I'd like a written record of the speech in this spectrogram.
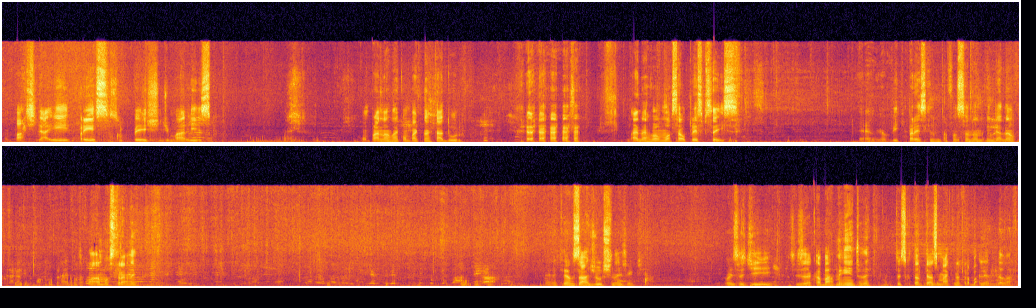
Compartilhar aí preços de peixe, de marisco. Comprar não vai comprar que nós tá duro. Mas nós vamos mostrar o preço pra vocês. É, eu vi que parece que não tá funcionando ainda não. Vamos lá mostrar, né? É, tem uns ajustes, né, gente? Coisa de, às vezes, acabamento, né? Tô escutando até as máquinas trabalhando ainda lá.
